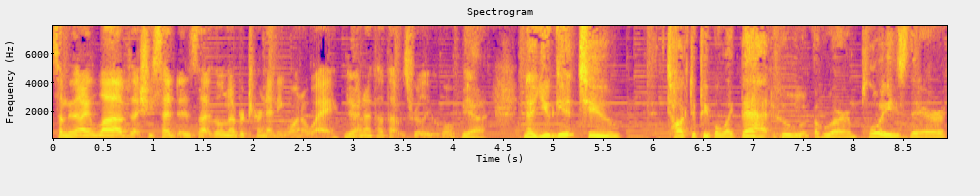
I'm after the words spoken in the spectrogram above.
something that I love that she said is that they'll never turn anyone away. Yeah. And I thought that was really cool. Yeah. Now you get to talk to people like that who who are employees there,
